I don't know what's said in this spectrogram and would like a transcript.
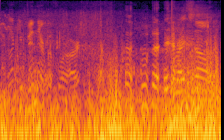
feel like you've been there before, Art. Right zone.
